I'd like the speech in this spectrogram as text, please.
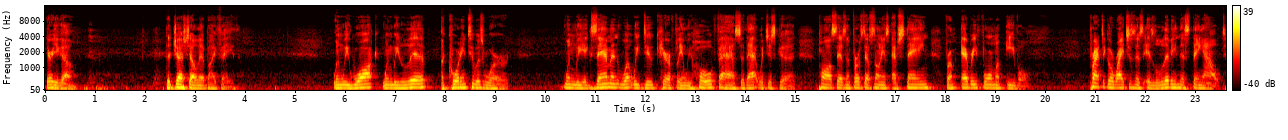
There you go. The just shall live by faith. When we walk, when we live according to his word, when we examine what we do carefully and we hold fast to that which is good. Paul says in 1 Thessalonians, abstain from every form of evil. Practical righteousness is living this thing out,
